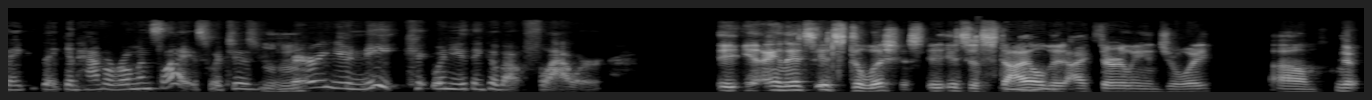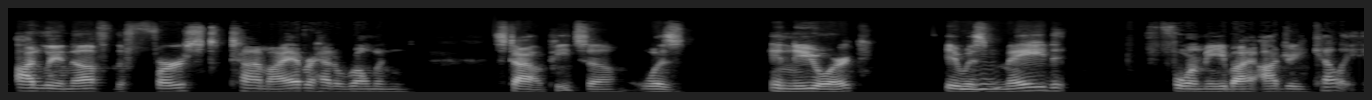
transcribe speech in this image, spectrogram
they they can have a Roman slice, which is mm-hmm. very unique when you think about flour. it, and it's it's delicious. It, it's a style mm-hmm. that I thoroughly enjoy. Um, oddly enough, the first time I ever had a Roman style pizza was in New York. It was mm-hmm. made for me by Audrey Kelly.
